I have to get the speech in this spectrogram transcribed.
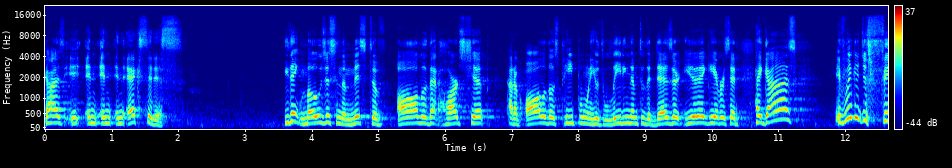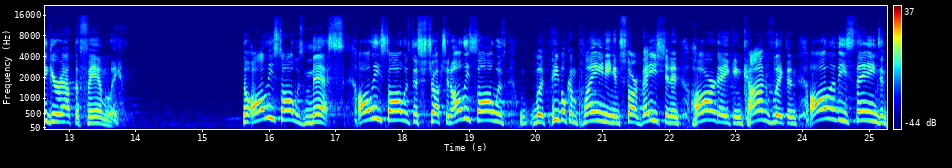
Guys, in, in, in Exodus, you think Moses, in the midst of all of that hardship, out of all of those people, when he was leading them through the desert, you think he ever said, Hey guys, if we could just figure out the family. No, all he saw was mess. All he saw was destruction. All he saw was, was people complaining and starvation and heartache and conflict and all of these things. And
